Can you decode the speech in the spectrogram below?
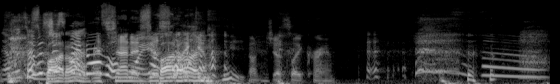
That was, That was Spot just my on. normal It sounded voice. just Spot like on. him. Sound just like Cram.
